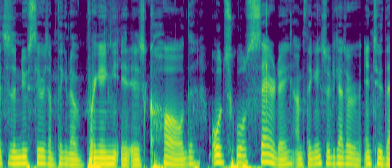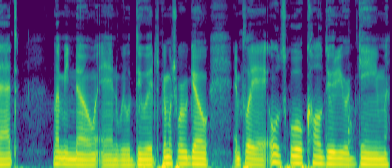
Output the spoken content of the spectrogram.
this is a new series I'm thinking of bringing. It is called Old School Saturday, I'm thinking. So if you guys are into that, let me know and we'll do it. It's pretty much where we go and play a old school Call of Duty or game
